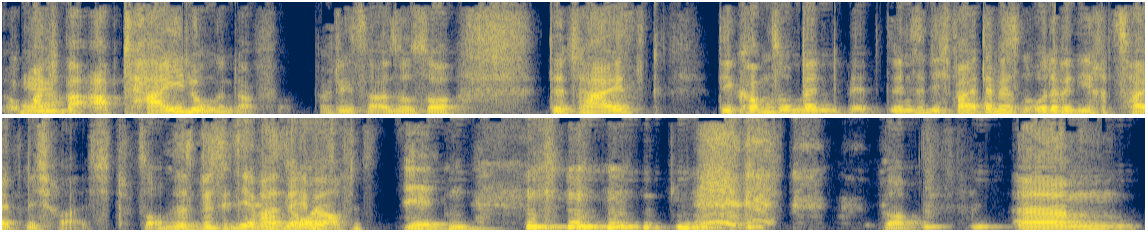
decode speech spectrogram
Ja. Manchmal Abteilungen davon. Verstehst du? Also so, das heißt, die kommen so, wenn, wenn sie nicht weiter wissen oder wenn ihre Zeit nicht reicht. So, und das wissen die aber selber oft. Selten. so. Ähm,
